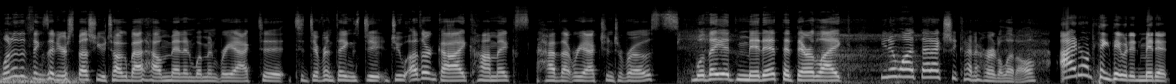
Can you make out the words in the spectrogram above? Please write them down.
One of the things in your special, you talk about how men and women react to, to different things. Do do other guy comics have that reaction to roasts? Will they admit it that they're like, you know what, that actually kind of hurt a little? I don't think they would admit it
